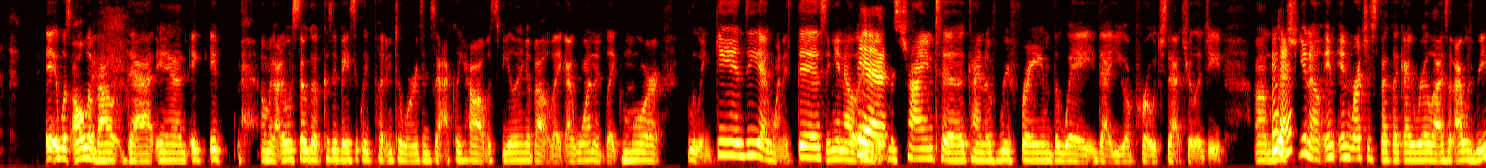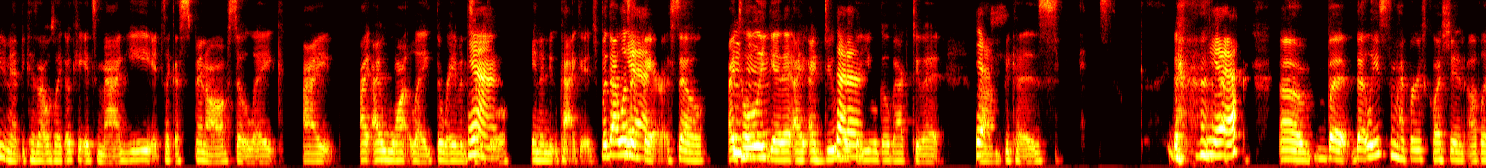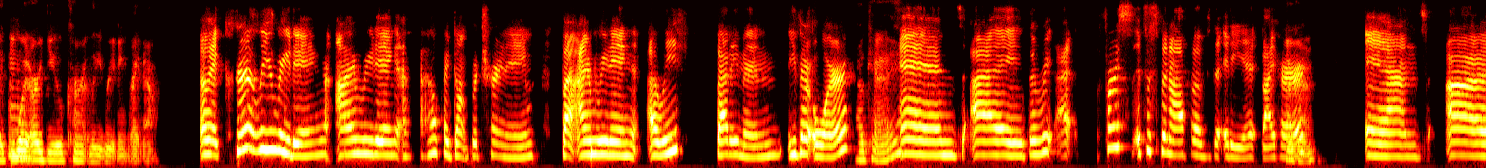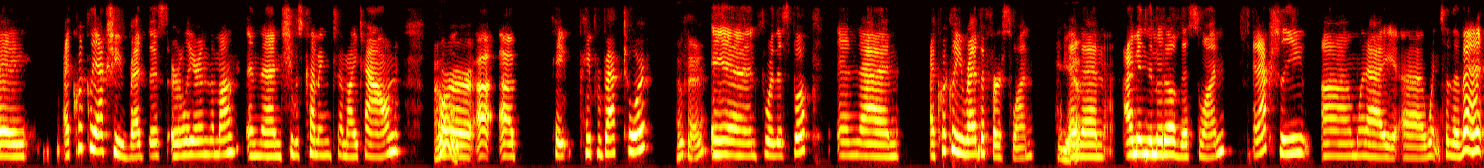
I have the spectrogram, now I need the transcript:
it was all about that and it, it oh my god it was so good because it basically put into words exactly how i was feeling about like i wanted like more blue and Gansey i wanted this and you know and it was trying to kind of reframe the way that you approach that trilogy um Okay. which you know in in retrospect like i realized that i was reading it because i was like okay it's maggie it's like a spin-off so like i i, I want like the raven Yeah. cycle in a new package but that wasn't Yeah. fair so I totally hmm get it. I, I do hope that you will go back to it um, because it's good. Yeah. um, but that leads to my first question of like, what hmm are you currently reading right now? Okay. Currently reading. I'm reading. I hope I don't butcher her name, but I'm reading Elif Batuman, either or, Okay. and I the re I, first it's a spin-off of The Idiot by her. Okay. and I I quickly actually read this earlier in the month, and then she was coming to my town Oh, for a, a pa paperback tour okay. and for this book, and then I quickly read the first one, and then I'm in the middle of this one, and actually, um, when I uh, went to the event,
